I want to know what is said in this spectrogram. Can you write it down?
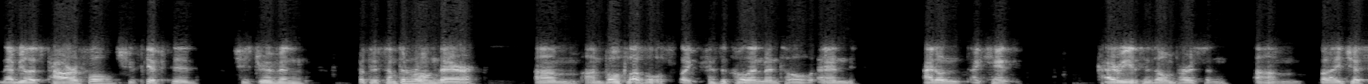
Nebula's powerful, she's gifted, she's driven, but there's something wrong there um, on both levels, like physical and mental. And I don't, I can't. Kyrie is his own person, um, but I just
